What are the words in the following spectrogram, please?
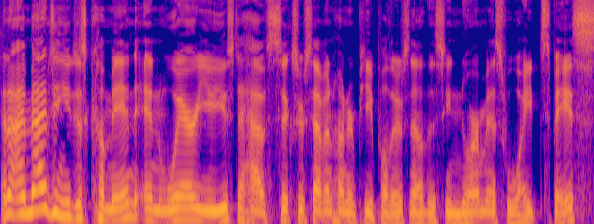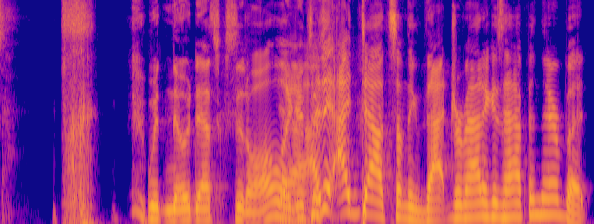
And I imagine you just come in, and where you used to have six or seven hundred people, there's now this enormous white space with no desks at all. Like Yeah, it's just, I, thi- I doubt something that dramatic has happened there, but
